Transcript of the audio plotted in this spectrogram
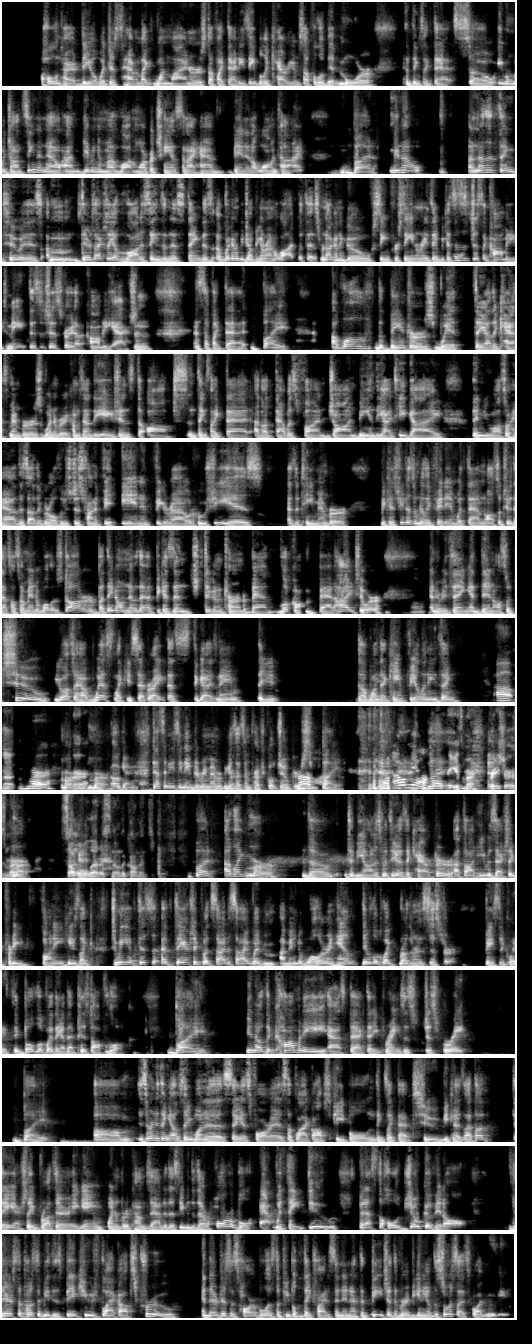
whole entire deal with just having like one liner stuff like that. He's able to carry himself a little bit more and things like that. So even with John Cena now, I'm giving him a lot more of a chance than I have been in a long time. Mm-hmm. But you know, another thing too is um, there's actually a lot of scenes in this thing. This we're going to be jumping around a lot with this. We're not going to go scene for scene or anything because this is just a comedy to me. This is just straight up comedy action and stuff like that. But I love the banters with the other cast members whenever it comes down to the agents, the ops, and things like that. I thought that was fun. John being the IT guy. Then you also have this other girl who's just trying to fit in and figure out who she is as a team member because she doesn't really fit in with them. Also, too, that's also Amanda Waller's daughter, but they don't know that because then they're going to turn a bad look on, bad eye to her Mhm. and everything. And then also, two, you also have West, like you said, right? That's the guy's name that you, the one that can't feel anything. Uh, Uh, Mur, Mur. Mur. Okay, that's an easy name to remember because that's in Practical Jokers. Murmur. But, oh yeah. but I think it's Mur. Pretty sure it's Murr. Mur. Someone Okay. will let us know in the comments. But I like Murr, though, to be honest with you, as a character. I thought he was actually pretty funny. He's like, to me, if this, if they actually put side to side with Amanda Waller and him, they would look like brother and sister, basically. They both look like they have that pissed off look. But, you know, the comedy aspect that he brings is just great. But, um, is there anything else that you want to say as far as the Black Ops people and things like that, too? Because I thought they actually brought their A game whenever it comes down to this, even though they're horrible at what they do. But that's the whole joke of it all. They're supposed to be this big, huge Black Ops crew, and they're just as horrible as the people that they try to send in at the beach at the very beginning of the Suicide Squad movie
